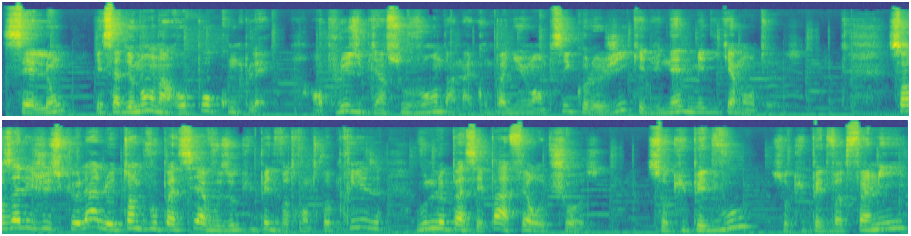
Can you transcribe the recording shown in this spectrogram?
c'est long et ça demande un repos complet, en plus bien souvent d'un accompagnement psychologique et d'une aide médicamenteuse. Sans aller jusque-là, le temps que vous passez à vous occuper de votre entreprise, vous ne le passez pas à faire autre chose. S'occuper de vous, s'occuper de votre famille,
